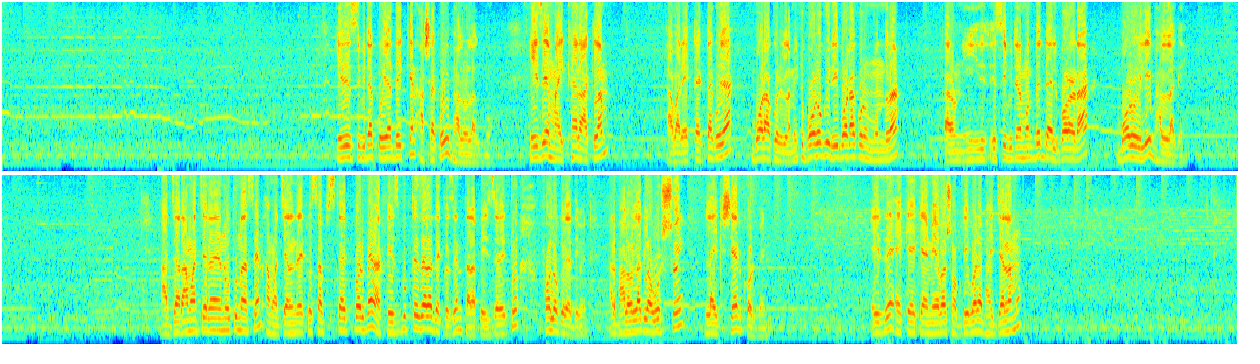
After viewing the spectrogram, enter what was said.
এই রেসিপিটা কইয়া দেখেন, আশা করি ভালো লাগবো। এই যে মাইখা রাখলাম, আবার একটা একটা কইয়া বড়া করলাম একটু বড় করেই বড়া করুন বন্ধুরা, কারণ এই রেসিপিটার মধ্যে ডাল বড়াটা বড় হইলেই ভালো লাগে। আর যারা আমার চ্যানেলে নতুন আছেন, আমার চ্যানেলটা একটু সাবস্ক্রাইব করবেন, আর ফেসবুকতে যারা দেখতেছেন, তারা পেজটা একটু ফলো করে দিবেন। আর ভালো লাগলে অবশ্যই লাইক শেয়ার করবেন। এই যে একে একে আমি আবার সবটি বড়া ভাইজালাম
